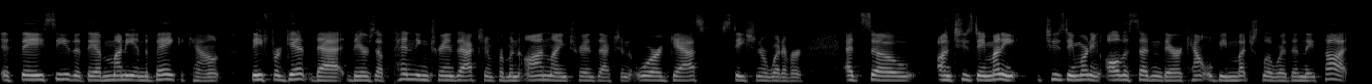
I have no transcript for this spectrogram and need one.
if they see that they have money in the bank account, they forget that there's a pending transaction from an online transaction or a gas station or whatever. And so on Tuesday money, Tuesday morning, all of a sudden their account will be much lower than they thought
